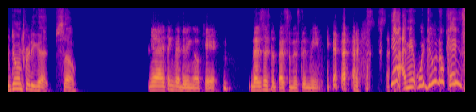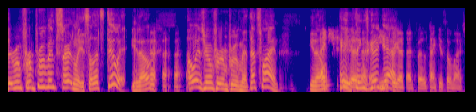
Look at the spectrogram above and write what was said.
we're doing pretty good so Yeah, I think we're doing okay. That's just the pessimist in me. yeah, I mean, we're doing okay. Is there room for improvement? Certainly. So let's do it. You know, always room for improvement. That's fine. You know, I needed to hey, things that. Good? needed Yeah. to hear that, Phil. Thank you so much.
